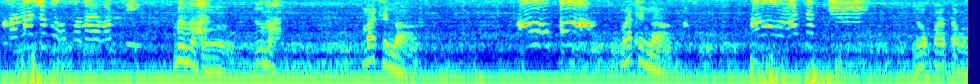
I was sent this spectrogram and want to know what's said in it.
가만 싶어서 전화해봤지. 누나, 응. 누나. 아 오빠, 맛있나 아 맞췄지. 너 봤다고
